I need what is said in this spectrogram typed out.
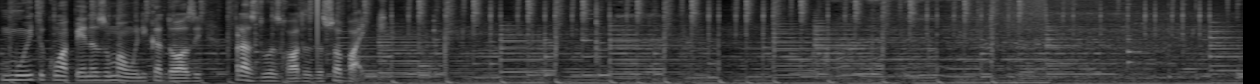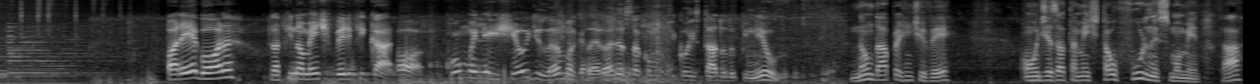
muito com apenas uma única dose para as duas rodas da sua bike. Parei agora para finalmente verificar. Ó, como ele encheu de lama, galera. Olha só como ficou o estado do pneu. Não dá pra gente ver onde exatamente está o furo nesse momento, tá?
